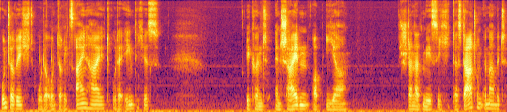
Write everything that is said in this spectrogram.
Unterricht oder Unterrichtseinheit oder ähnliches. Ihr könnt entscheiden, ob ihr standardmäßig das Datum immer mit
